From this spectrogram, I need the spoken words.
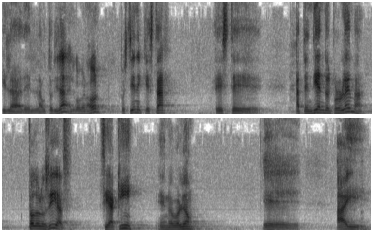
y la de la autoridad. El gobernador pues tiene que estar este, atendiendo el problema todos los días. Si aquí en Nuevo León eh, hay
